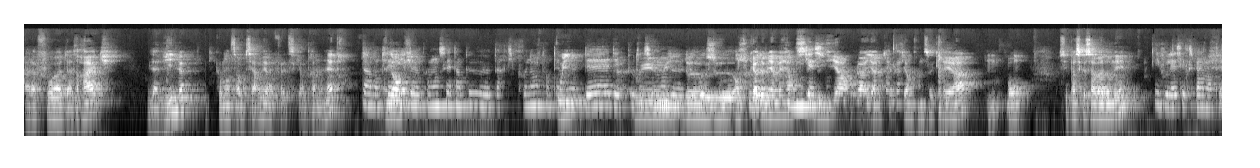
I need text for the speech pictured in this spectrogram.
à la fois de la DRAC, de la ville, qui commence à observer en fait ce qui est en train de naître. donc la ville commence à être un peu euh, partie prenante en termes d'aide et potentiellement oui, oui, de, En tout cas, de bienveillance, c'est de dire, oula, il y a un truc qui est en train de se créer là. Bon, c'est pas ce que ça va donner. Il vous laisse expérimenter.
